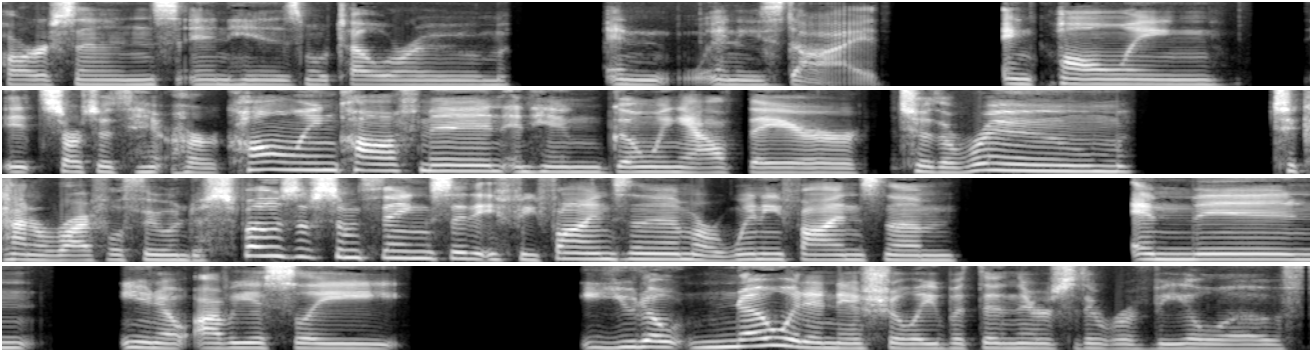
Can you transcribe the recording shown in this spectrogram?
Parsons in his motel room and and he's died and calling it starts with her calling Kaufman and him going out there to the room to kind of rifle through and dispose of some things that if he finds them or when he finds them. And then, you know, obviously you don't know it initially, but then there's the reveal of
